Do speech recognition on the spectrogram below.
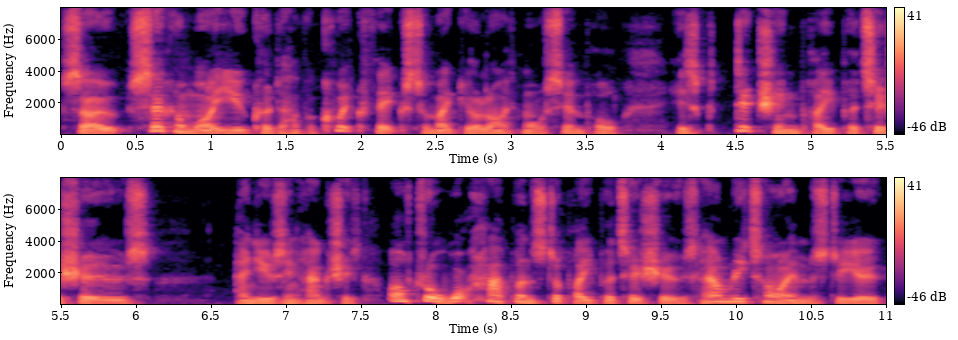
So, second way you could have a quick fix to make your life more simple is ditching paper tissues and using handkerchiefs. After all, what happens to paper tissues? How many times do you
